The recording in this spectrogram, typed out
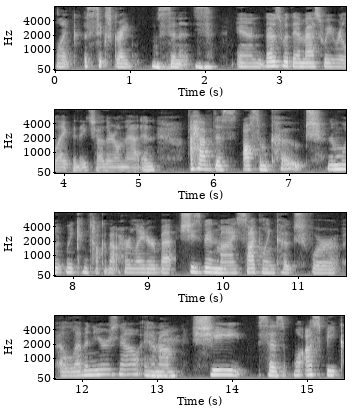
like a sixth grade sentence. And those with MS, we relate with each other on that. And I have this awesome coach, and we, can talk about her later, but she's been my cycling coach for 11 years now. And um, she says, Well, I speak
